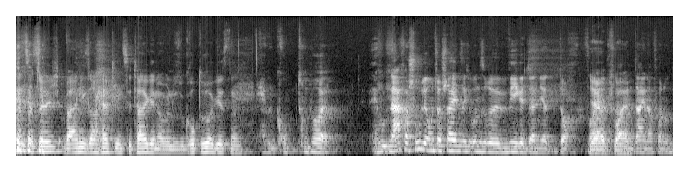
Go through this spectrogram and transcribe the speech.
kannst natürlich bei einigen Sachen heftig ins Detail gehen, aber wenn du so grob drüber gehst, dann... Ja, grob drüber. Nach der Schule unterscheiden sich unsere Wege dann ja doch. Vor, Ja, allem, klar. vor allem deiner von uns.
